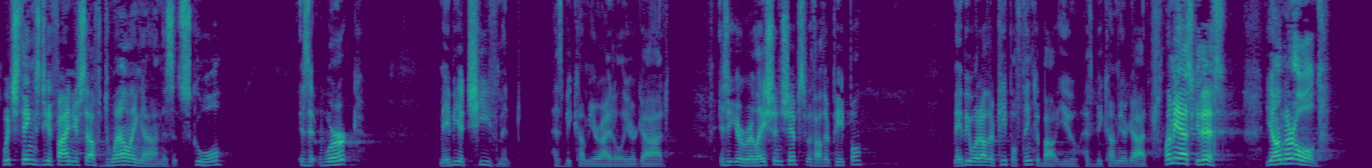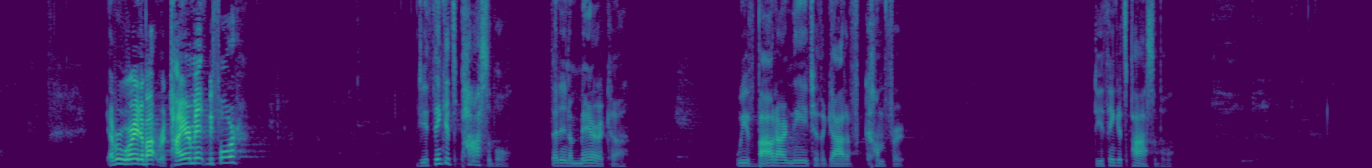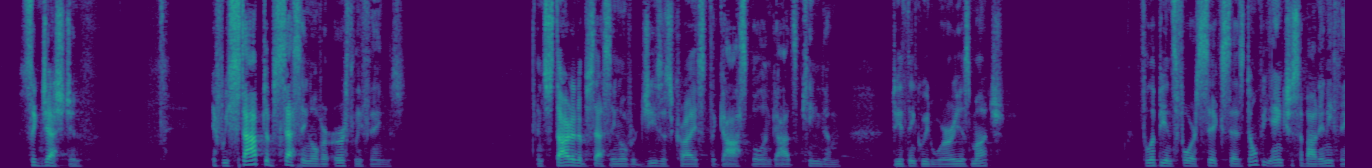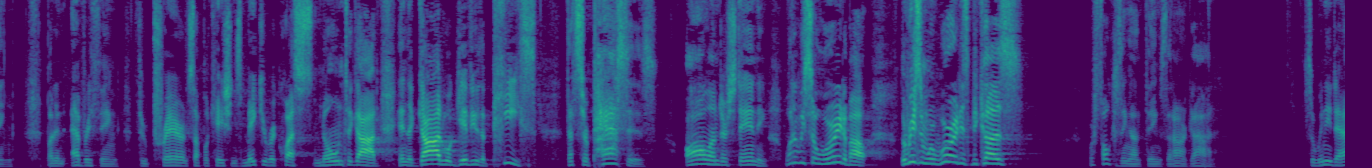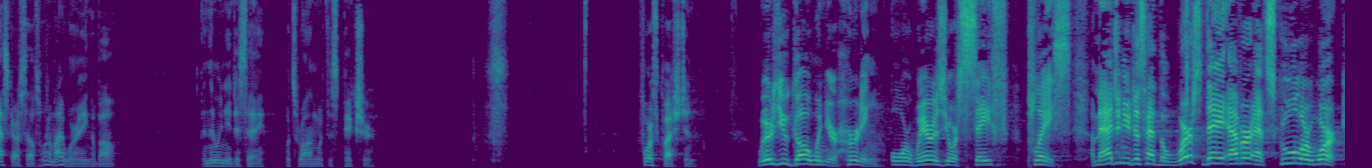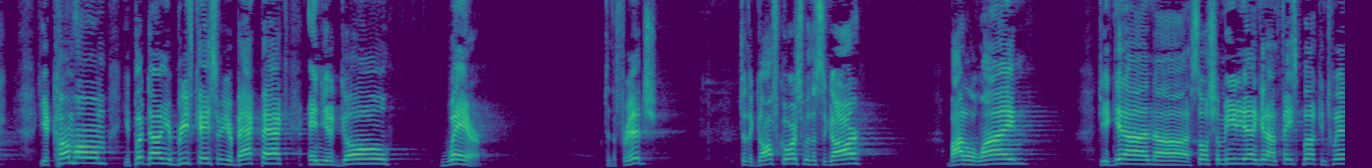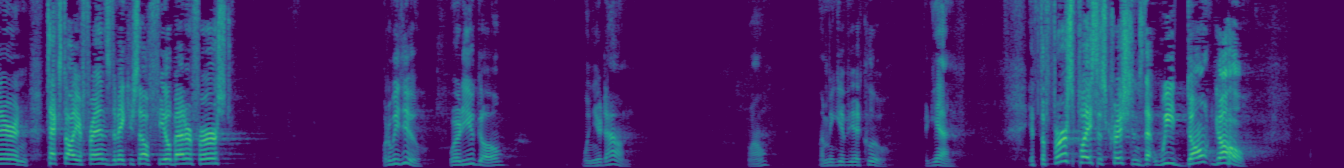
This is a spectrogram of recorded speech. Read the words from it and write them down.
which things do you find yourself dwelling on? Is it school? Is it work? Maybe achievement has become your idol, your God. Is it your relationships with other people? Maybe what other people think about you has become your God. Let me ask you this young or old? Ever worried about retirement before? Do you think it's possible that in America we've bowed our knee to the God of comfort? Do you think it's possible? Suggestion. If we stopped obsessing over earthly things and started obsessing over Jesus Christ, the gospel, and God's kingdom, do you think we'd worry as much? Philippians 4 6 says, Don't be anxious about anything, but in everything, through prayer and supplications, make your requests known to God, and that God will give you the peace that surpasses all understanding. What are we so worried about? The reason we're worried is because we're focusing on things that aren't God. So we need to ask ourselves, What am I worrying about? And then we need to say, What's wrong with this picture? Fourth question where do you go when you're hurting? Or where is your safe place? Imagine you just had the worst day ever at school or work. You come home, you put down your briefcase or your backpack, and you go where? To the fridge? To the golf course with a cigar? Bottle of wine? Do you get on uh, social media and get on Facebook and Twitter and text all your friends to make yourself feel better first? What do we do? Where do you go when you're down? Well, let me give you a clue. Again, if the first place as Christians that we don't go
